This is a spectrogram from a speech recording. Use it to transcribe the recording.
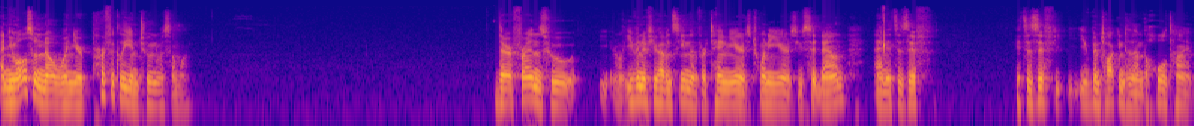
And you also know when you're perfectly in tune with someone. There are friends who, you know, even if you haven't seen them for 10 years, 20 years, you sit down and it's as if, it's as if you've been talking to them the whole time.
